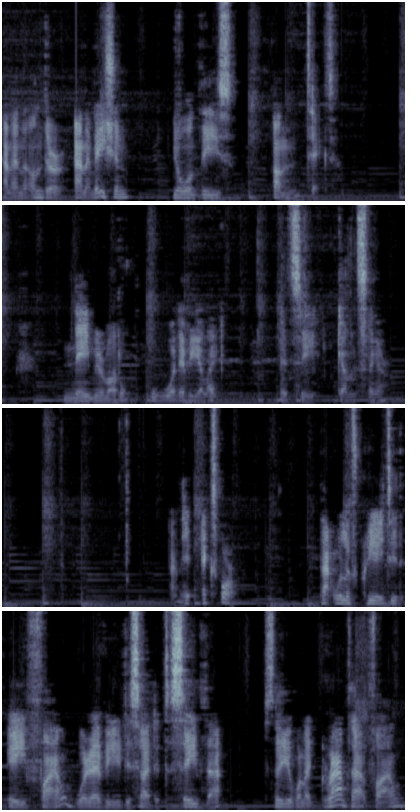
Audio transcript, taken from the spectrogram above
and then under animation, you'll want these unticked. Name your model, whatever you like. Let's see, Gunslinger. And hit export. That will have created a file wherever you decided to save that. So you want to grab that file,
